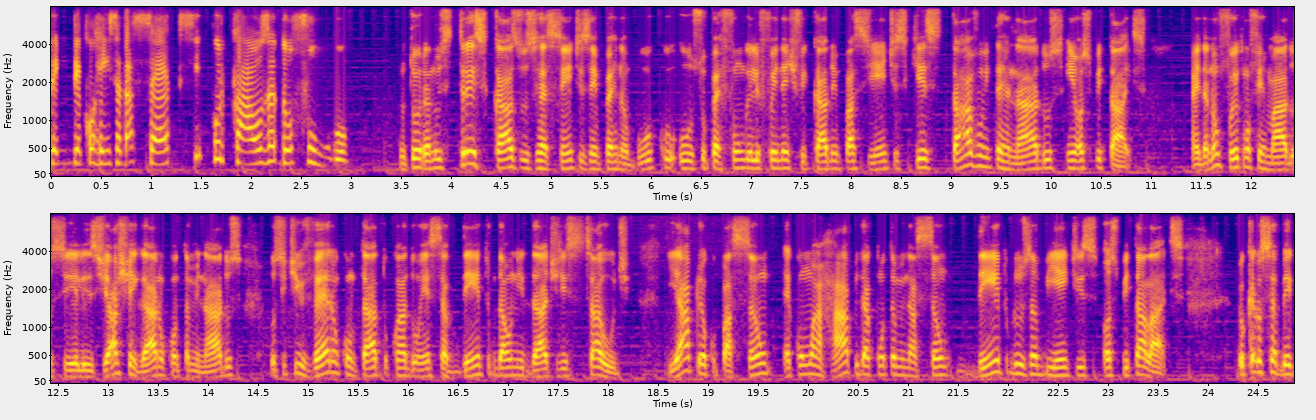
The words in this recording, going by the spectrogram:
em decorrência da sepse por causa do fungo. Doutora, nos três casos recentes em Pernambuco, o superfungo ele foi identificado em pacientes que estavam internados em hospitais. Ainda não foi confirmado se eles já chegaram contaminados ou se tiveram contato com a doença dentro da unidade de saúde. E a preocupação é com uma rápida contaminação dentro dos ambientes hospitalares. Eu quero saber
